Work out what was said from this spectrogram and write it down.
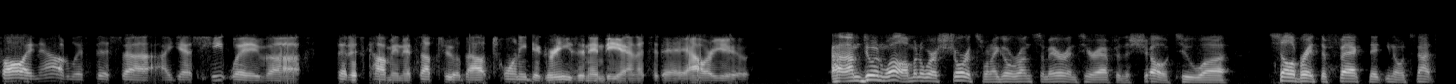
falling out with this, uh, I guess, heat wave uh, that is coming. It's up to about 20 degrees in Indiana today. How are you? I'm doing well. I'm going to wear shorts when I go run some errands here after the show to uh, celebrate the fact that you know it's not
